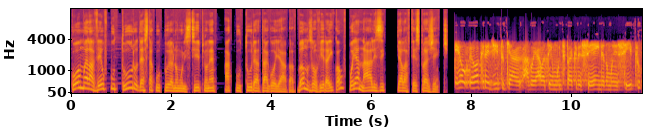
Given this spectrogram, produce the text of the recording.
como ela vê o futuro desta cultura no município, né? A cultura da goiaba. Vamos ouvir aí qual foi a análise que ela fez para a gente. Eu, eu acredito que a, a goiaba tem muito para crescer ainda no município.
